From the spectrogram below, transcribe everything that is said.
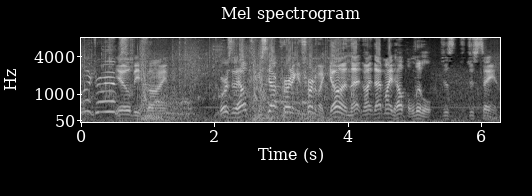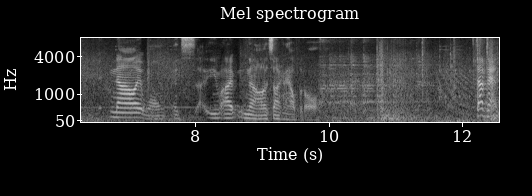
Electro imps. You'll be fine. Of course, it helps if you stop running in front of a gun. That might that might help a little. Just just saying. No, it won't. It's uh, you, I, no, it's not gonna help at all. Stop that.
